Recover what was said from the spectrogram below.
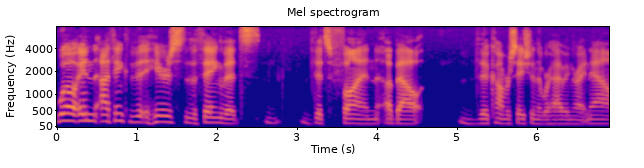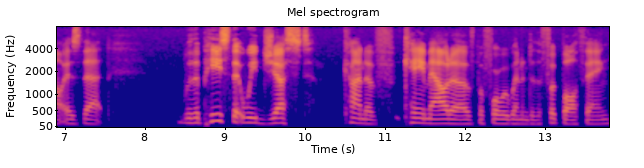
Well, and I think that here's the thing that's that's fun about the conversation that we're having right now is that the piece that we just kind of came out of before we went into the football thing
